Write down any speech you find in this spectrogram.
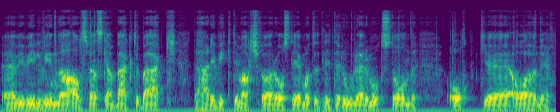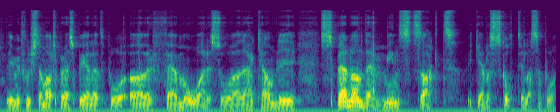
Eh, vi vill vinna Allsvenskan back-to-back. Det här är en viktig match för oss, det är mot ett lite roligare motstånd. Och eh, ja hörni, det är min första match på det här spelet på över fem år så det här kan bli spännande, minst sagt. Vilka jävla skott jag lassar på.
